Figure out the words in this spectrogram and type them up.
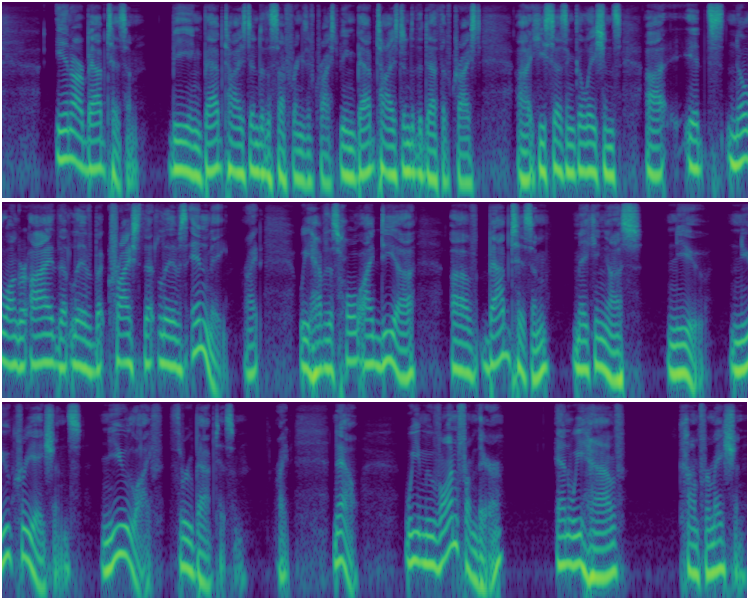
in our baptism being baptized into the sufferings of Christ, being baptized into the death of Christ. Uh, he says in Galatians, uh, it's no longer I that live, but Christ that lives in me. Right? We have this whole idea of baptism making us new, new creations, new life through baptism, right? Now, we move on from there and we have confirmation.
